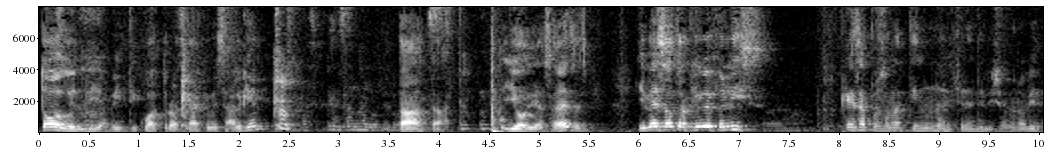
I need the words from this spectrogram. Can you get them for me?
todo el día, 24 horas, cada que ves a alguien, Estás pensando en lo que no ta, es. ta, ta, y odias a veces. Y ves a otra que vive feliz. Que esa persona tiene una diferente visión en la vida.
